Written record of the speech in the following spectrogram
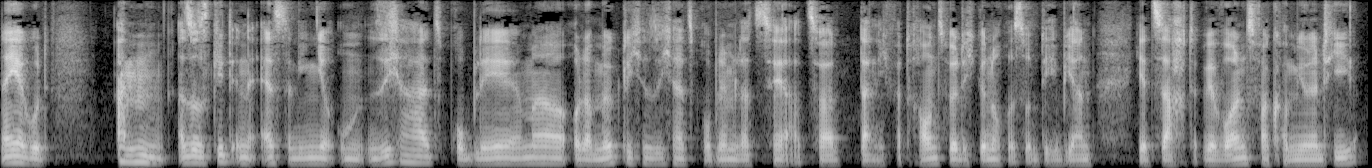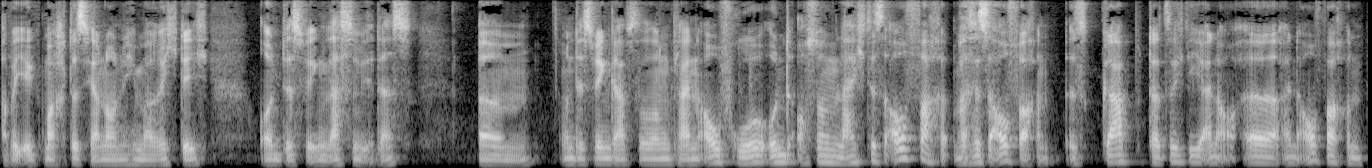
Naja gut. Also es geht in erster Linie um Sicherheitsprobleme oder mögliche Sicherheitsprobleme, dass CA da nicht vertrauenswürdig genug ist und Debian jetzt sagt, wir wollen zwar Community, aber ihr macht es ja noch nicht mal richtig und deswegen lassen wir das. Ähm, und deswegen gab es da so einen kleinen Aufruhr und auch so ein leichtes Aufwachen. Was ist Aufwachen? Es gab tatsächlich ein, äh, ein Aufwachen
